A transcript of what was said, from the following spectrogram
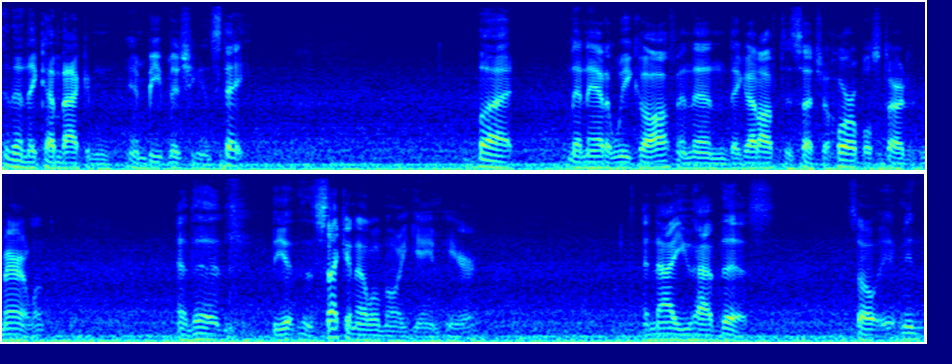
and then they come back and, and beat Michigan State. But then they had a week off, and then they got off to such a horrible start at Maryland, and then the the second Illinois game here, and now you have this. So I mean,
